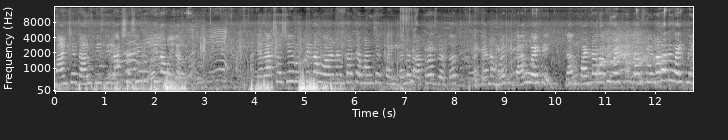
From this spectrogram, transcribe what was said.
माणसे दारू पिसली राक्षसी वृत्तीला होई जातात. त्या राक्षसी वृत्तीला नंतर त्या माणसात पहिल्यांदाच अपराध घडतात आणि त्यांना मुळे की दारू वाईट आहे. दारू पाडणारा बी वाईट नाही दारू पिणारा बी वाईट नाही.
